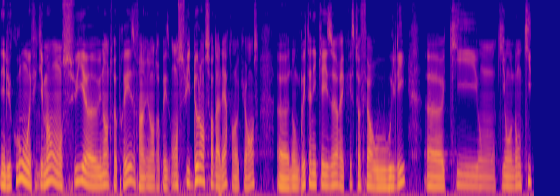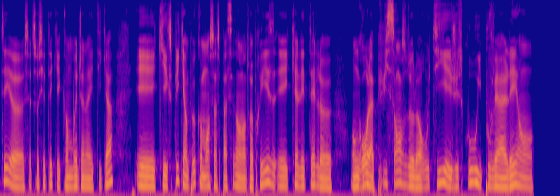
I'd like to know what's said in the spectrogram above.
Et du coup, on- effectivement, on suit euh, une entreprise, enfin une entreprise, on suit deux lanceurs d'alerte en l'occurrence, euh, donc Brittany Kaiser et Christopher Willy, qui, ont, qui ont donc quitté cette société qui est Cambridge Analytica et qui explique un peu comment ça se passait dans l'entreprise et quelle était en gros la puissance de leur outil et jusqu'où ils pouvaient aller en,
